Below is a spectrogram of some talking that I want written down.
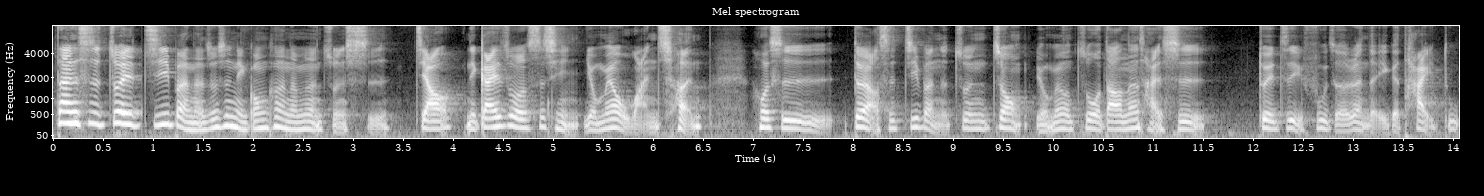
但是最基本的就是你功课能不能准时交，你该做的事情有没有完成，或是对老师基本的尊重有没有做到，那才是对自己负责任的一个态度。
